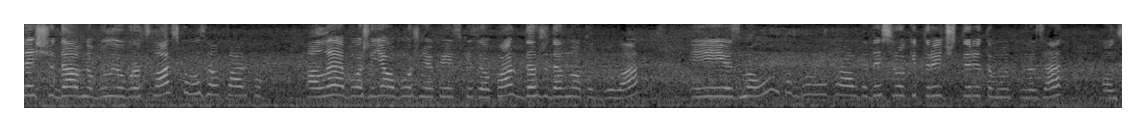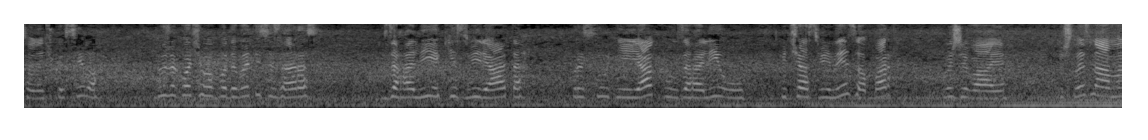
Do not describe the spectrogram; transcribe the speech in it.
нещодавно були у Вроцлавському зоопарку, але Боже, я обожнюю київський зоопарк, дуже давно тут була. І з малунком були, правда, десь роки 3-4 тому назад. Вон сонечко сіло. Дуже хочемо подивитися зараз взагалі, які звірята присутні, як взагалі у, під час війни зоопарк виживає. Пішли з нами.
